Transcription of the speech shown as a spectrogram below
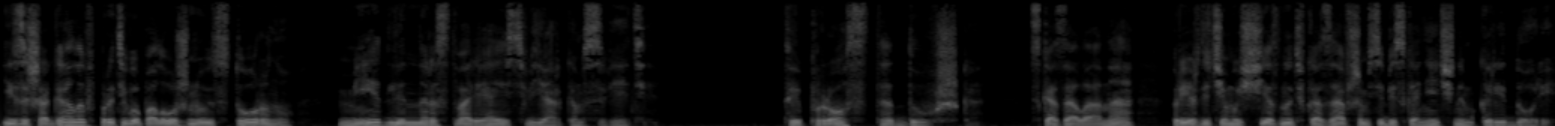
и зашагала в противоположную сторону, медленно растворяясь в ярком свете. «Ты просто душка», — сказала она, прежде чем исчезнуть в казавшемся бесконечном коридоре.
